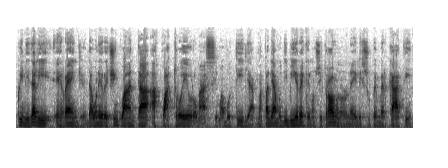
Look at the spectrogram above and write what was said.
quindi da lì il range da 1,50 euro a 4 euro massimo a bottiglia, ma parliamo di birre che non si trovano nei supermercati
